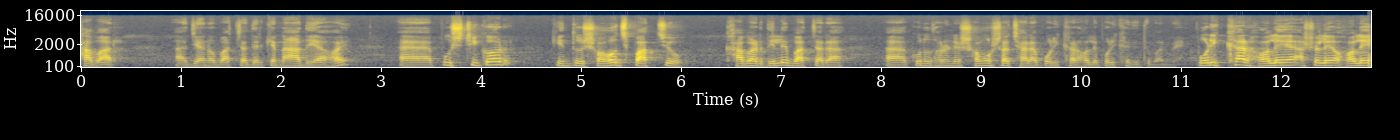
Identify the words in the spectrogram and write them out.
খাবার যেন বাচ্চাদেরকে না দেয়া হয়। পুষ্টিকর কিন্তু সহজ পাচ্য খাবার দিলে বাচ্চারা কোনো ধরনের সমস্যা ছাড়া পরীক্ষার হলে পরীক্ষা দিতে পারবে। পরীক্ষার হলে আসলে হলে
